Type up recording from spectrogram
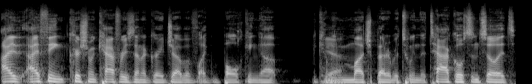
I, I think Christian McCaffrey's done a great job of like bulking up, becoming Yeah. much better between the tackles. And so it's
